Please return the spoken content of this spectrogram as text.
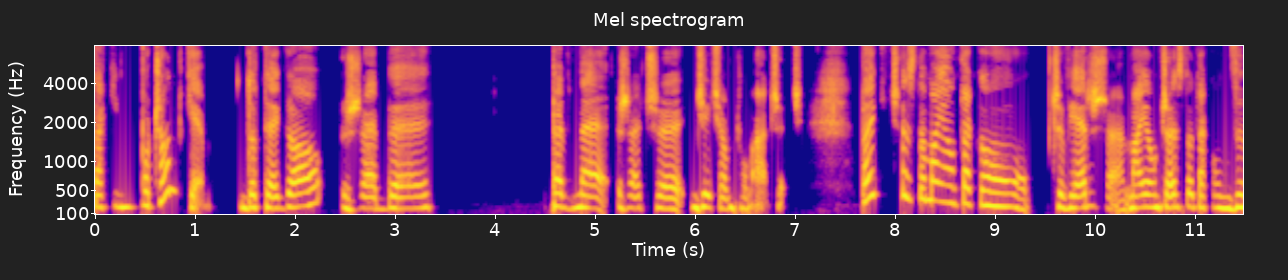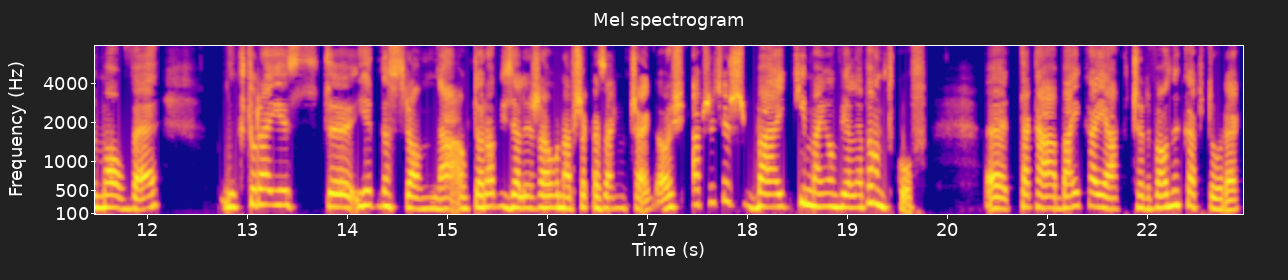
takim początkiem do tego, żeby pewne rzeczy dzieciom tłumaczyć. Bajki często mają taką, czy wiersze, mają często taką wymowę, która jest e, jednostronna. Autorowi zależało na przekazaniu czegoś, a przecież bajki mają wiele wątków. E, taka bajka jak Czerwony Kapturek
